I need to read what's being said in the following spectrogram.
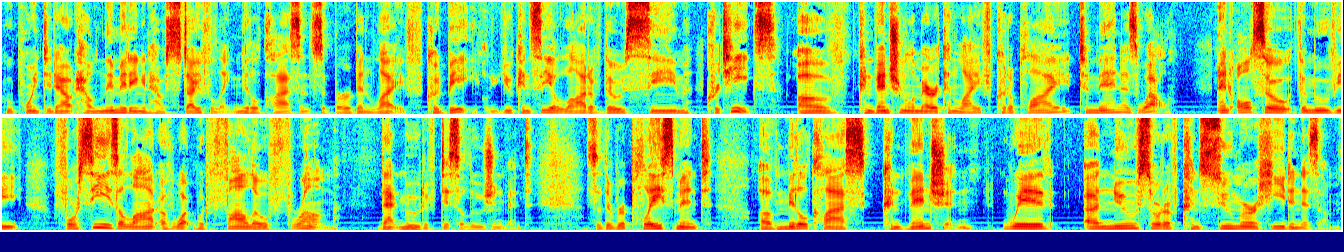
who pointed out how limiting and how stifling middle class and suburban life could be. You can see a lot of those same critiques of conventional American life could apply to men as well. And also, the movie foresees a lot of what would follow from that mood of disillusionment. So, the replacement of middle class convention with a new sort of consumer hedonism.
